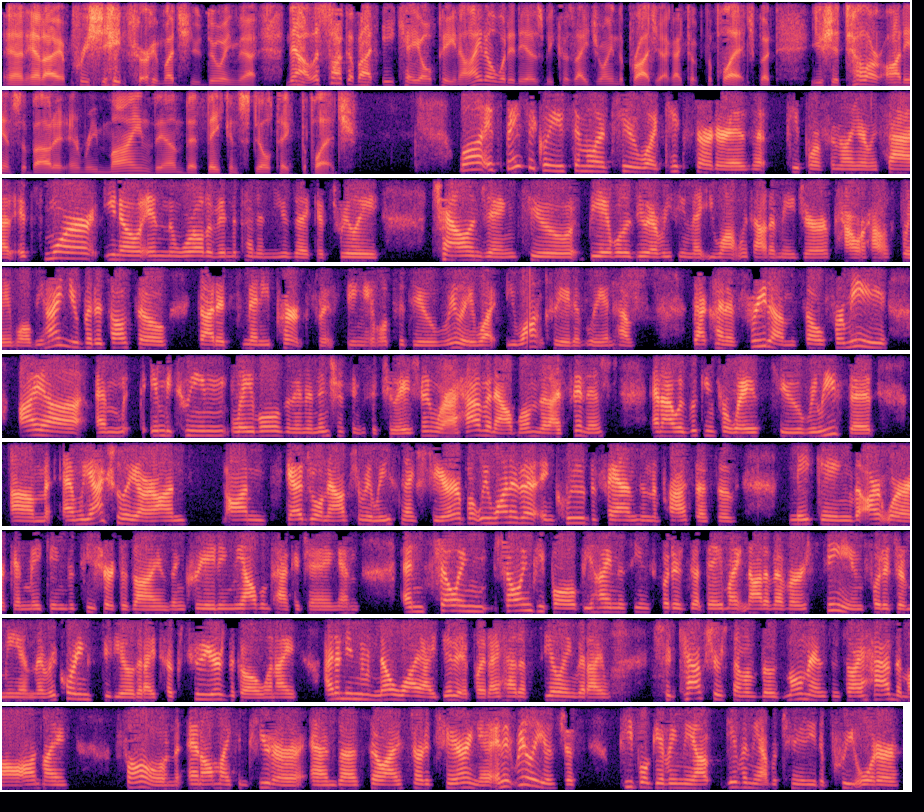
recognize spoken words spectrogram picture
And and I appreciate very much you doing that. Now let's talk about EKOP. Now I know what it is because I joined the project. I took the pledge, but you should tell our audience about it and remind them that they can still take the pledge. Well, it's basically similar to what Kickstarter is people are familiar with that. It's more, you know, in the world of independent music, it's really challenging to be able to do everything that you want without a major powerhouse label behind you, but it's also got its many perks with being able to do really what you want creatively and have that kind of freedom. So for me, I uh, am in between labels and in an interesting situation where I have an album that I finished and I was looking for ways to release it um, and we actually are on on schedule now to release next year, but we wanted to include the fans in the process of making the artwork and making the t-shirt designs and creating the album packaging and and showing showing people behind the scenes footage that they might not have ever seen footage of me in the recording studio that I took 2 years ago when I I don't even know why I did it but I had a feeling that I should capture some of those moments and so I had them all on my phone and on my computer, and uh, so I started sharing it. And it really is just people giving the op- given the opportunity to pre-order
